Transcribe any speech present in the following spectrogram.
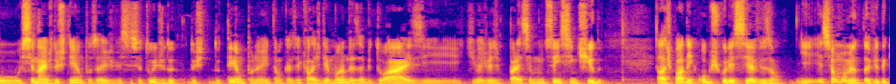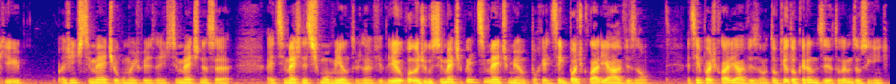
os sinais dos tempos, as vicissitudes do, do, do, tempo, né? Então, quer dizer, aquelas demandas habituais e que às vezes parecem muito sem sentido, elas podem obscurecer a visão. E esse é um momento da vida que a gente se mete algumas vezes, a gente se mete nessa, a gente se mete nesses momentos na vida. Eu quando eu digo se mete é porque a gente se mete mesmo, porque a gente sempre pode clarear a visão. A gente sempre pode clarear a visão. Então o que eu estou querendo dizer? Estou querendo dizer o seguinte:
